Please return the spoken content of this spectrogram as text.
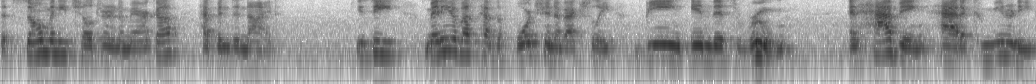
that so many children in America have been denied. You see, many of us have the fortune of actually being in this room and having had a community,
